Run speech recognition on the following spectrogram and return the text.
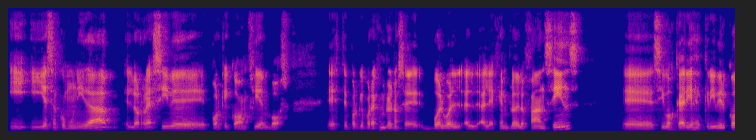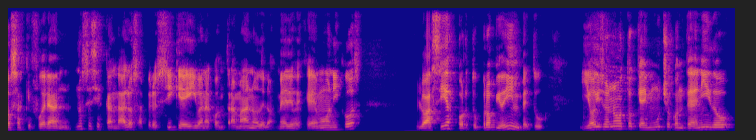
y, esa comunidad lo recibe porque confía en vos. Este, porque, por ejemplo, no sé, vuelvo al, ejemplo de los fanzines. Eh, si vos querías escribir cosas que fueran, no sé si escandalosas, pero sí que iban a contramano de los medios hegemónicos, lo hacías por tu propio ímpetu. Y hoy yo noto que hay mucho contenido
